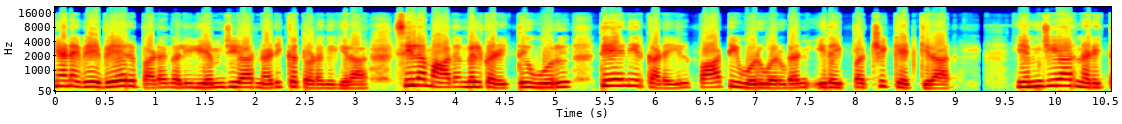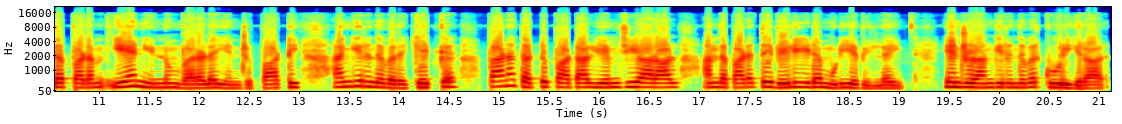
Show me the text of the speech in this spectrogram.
எனவே வேறு படங்களில் எம்ஜிஆர் நடிக்கத் தொடங்குகிறார். சில மாதங்கள் கழித்து ஒரு தேநீர் கடையில் பாட்டி ஒருவருடன் இதை பற்றி கேட்கிறார். எம்ஜிஆர் நடித்த படம் ஏன் இன்னும் வரலை என்று பாட்டி அங்கிருந்தவரை கேட்க பண தட்டுப்பாட்டால் எம்ஜிஆரால் அந்த படத்தை வெளியிட முடியவில்லை என்று அங்கிருந்தவர் கூறுகிறார்.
